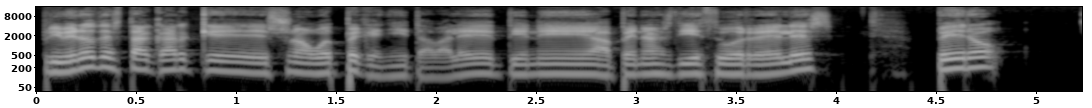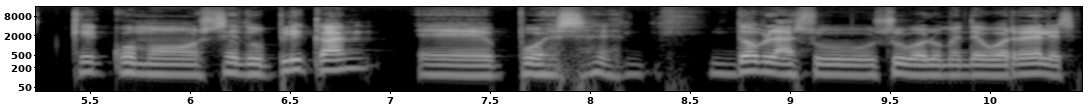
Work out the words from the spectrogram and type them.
Primero destacar que es una web pequeñita, ¿vale? Tiene apenas 10 URLs, pero que como se duplican eh, pues dobla su, volumen de URLs.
